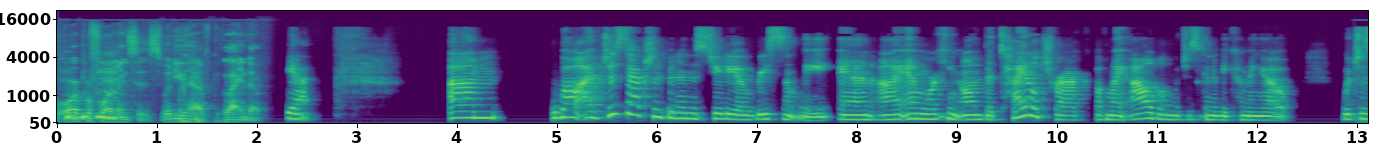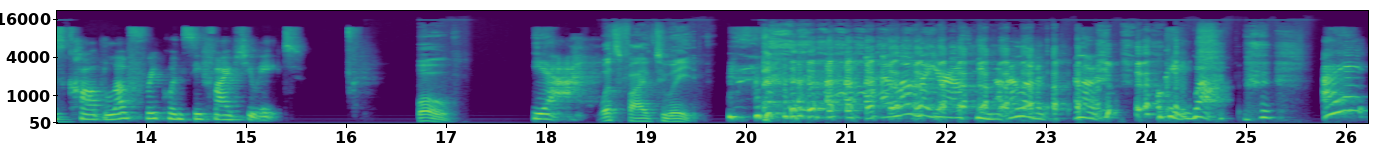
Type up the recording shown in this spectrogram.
or performances? What do you have lined up? Yeah. Um, well, I've just actually been in the studio recently, and I am working on the title track of my album, which is going to be coming out, which is called Love Frequency 528. Whoa, Yeah. what's five to eight? I love that you're asking that. I love it. I love it. Okay, well, I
